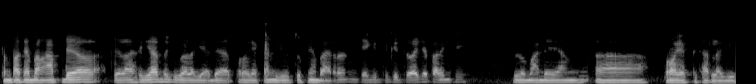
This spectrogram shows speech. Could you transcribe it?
tempatnya Bang Abdel Abdel Ahrian tuh juga lagi ada proyekan di YouTube-nya bareng kayak gitu-gitu aja paling sih belum ada yang eh, proyek besar lagi.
